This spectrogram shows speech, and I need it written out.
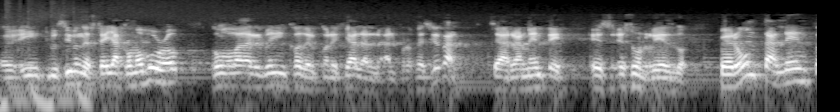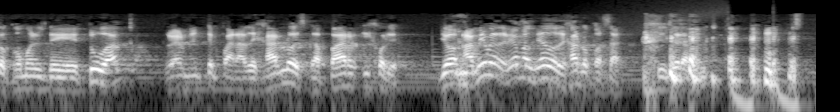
eh, inclusive una estrella como Burrow, cómo va a dar el brinco del colegial al, al profesional. O sea, realmente es, es un riesgo. Pero un talento como el de Tua, realmente para dejarlo escapar, híjole, yo a mí me daría más miedo dejarlo pasar, sinceramente.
